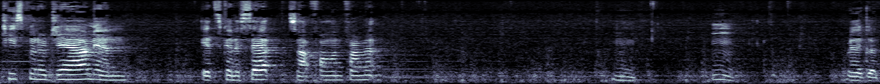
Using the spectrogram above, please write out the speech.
teaspoon of jam and it's gonna set. It's not falling from it. Mmm. Mmm. Really good.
